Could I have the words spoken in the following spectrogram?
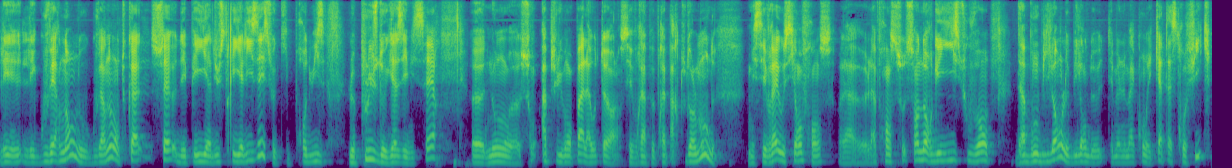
les, gouvernants, nos gouvernants, en tout cas ceux des pays industrialisés, ceux qui produisent le plus de gaz émissaires, euh, non, euh, sont absolument pas à la hauteur. C'est vrai à peu près partout dans le monde, mais c'est vrai aussi en France. Euh, la France s'enorgueillit souvent d'un bon bilan. Le bilan d'Emmanuel Macron est catastrophique.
